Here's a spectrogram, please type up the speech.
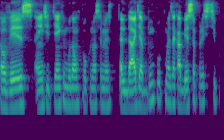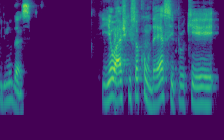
talvez a gente tenha que mudar um pouco nossa mentalidade, abrir um pouco mais a cabeça para esse tipo de mudança. E eu acho que isso acontece porque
